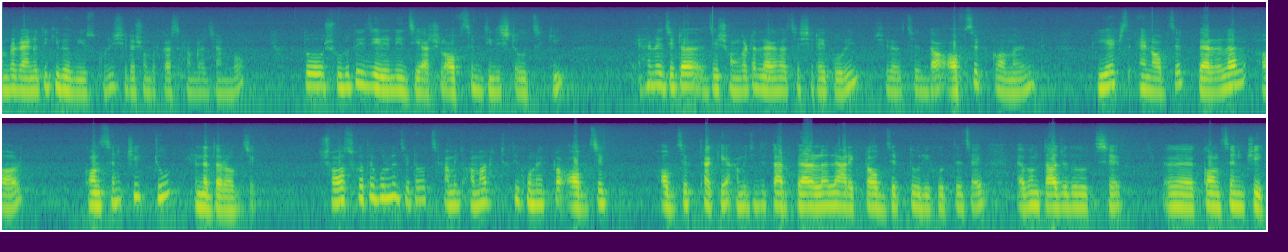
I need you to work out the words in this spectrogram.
আমরা রাইনোতে কীভাবে ইউজ করি সেটা সম্পর্কে আজকে আমরা জানব। তো শুরুতেই জেনে নিই যে আসলে অফসেট জিনিসটা হচ্ছে কি। এখানে যেটা, যে সংজ্ঞাটা লেখা আছে সেটাই পড়ি, সেটা হচ্ছে the offset comment creates an object parallel or concentric to another object সহজ কথা বললে যেটা হচ্ছে আমি, আমার যদি কোনো একটা অবজেক্ট অবজেক্ট থাকে, আমি যদি তার প্যারালালে আরেকটা অবজেক্ট তৈরি করতে চাই এবং তা যদি হচ্ছে কনসেন্ট্রিক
